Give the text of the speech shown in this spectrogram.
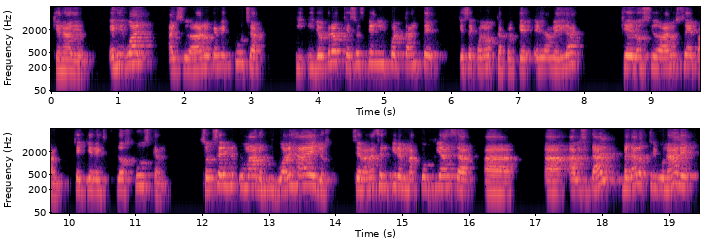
que nadie es igual al ciudadano que me escucha y, yo creo que eso es bien importante que se conozca porque en la medida que los ciudadanos sepan que quienes los juzgan son seres humanos iguales a ellos, se van a sentir en más confianza a, a, visitar ¿verdad? los tribunales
